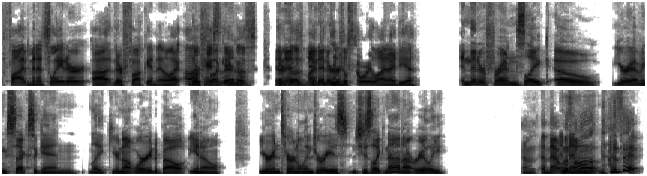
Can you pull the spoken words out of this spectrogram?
five minutes later, uh, they're fucking and I'm like, oh, They're okay, so there fucking, goes there then- goes my potential storyline idea. And then her friend's like, "Oh, you're having sex again. Like you're not worried about, you know, your internal injuries." And she's like, "No, not really." And and that And was all then- that was it.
